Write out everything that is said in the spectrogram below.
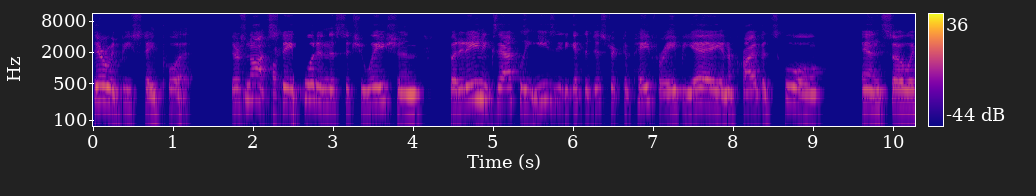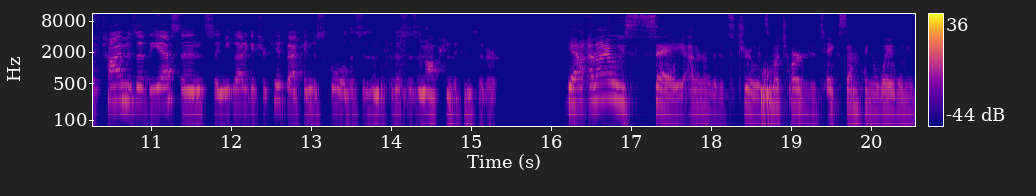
there would be stay put. There's not stay put in this situation, but it ain't exactly easy to get the district to pay for ABA in a private school. And so if time is of the essence and you got to get your kid back into school, this isn't this is an option to consider. Yeah, and I always say, I don't know that it's true. It's much harder to take something away when you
